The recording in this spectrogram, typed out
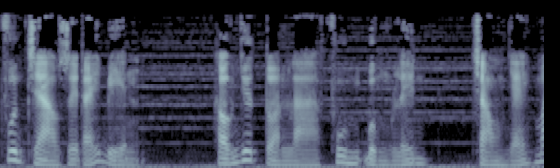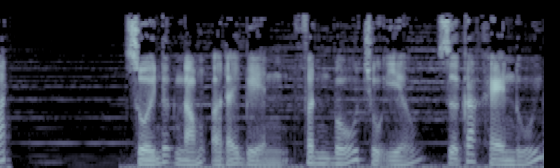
phun trào dưới đáy biển, hầu như toàn là phun bùng lên trong nháy mắt. Suối nước nóng ở đáy biển phân bố chủ yếu giữa các khe núi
